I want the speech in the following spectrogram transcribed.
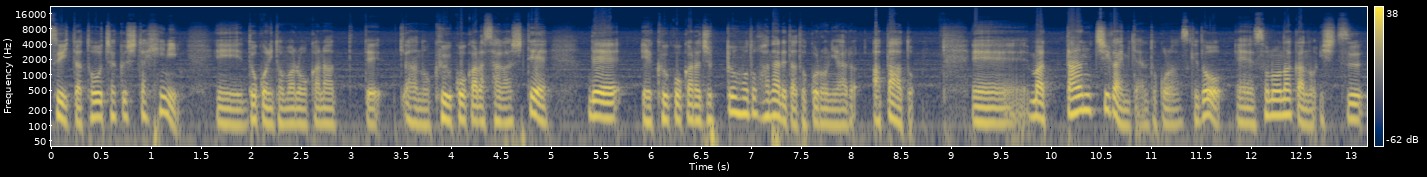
着いた到着した日に、えー、どこに泊まろうかなってあの空港から探してで、えー、空港から10分ほど離れたところにあるアパート、えー、まあ団地街みたいなところなんですけど、え、その中の一室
